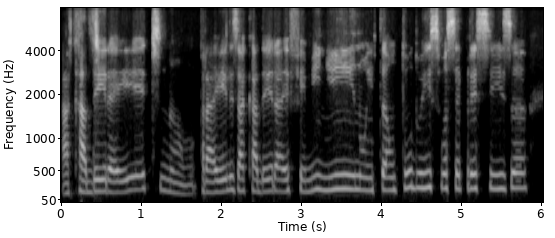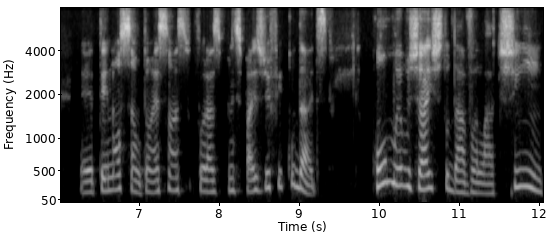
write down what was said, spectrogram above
a cadeira é it, não. Para eles a cadeira é feminino, então tudo isso você precisa é, ter noção. Então, essas foram as principais dificuldades. Como eu já estudava latim,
